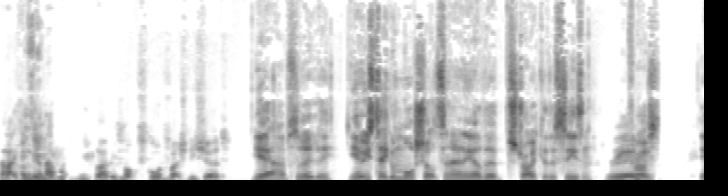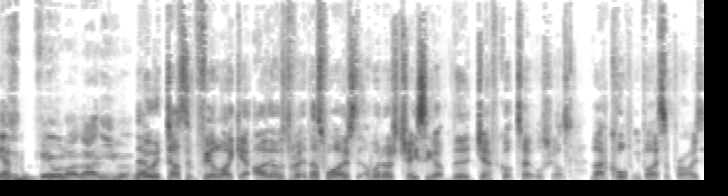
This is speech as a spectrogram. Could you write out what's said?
But like, he's think- another player who's not scored as much as he should. Yeah, absolutely. You know, he's taken more shots than any other striker this season. For Really? us. Yeah. It doesn't feel like that either. No, it doesn't feel like it. I, that was that's why I was, when I was chasing up the Jephcott total shots. That caught me by surprise.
